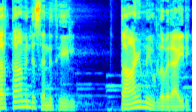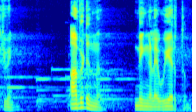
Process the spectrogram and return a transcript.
കർത്താവിന്റെ സന്നിധിയിൽ താഴ്മയുള്ളവരായിരിക്കുവിൻ. അവിടുന്ന് നിങ്ങളെ ഉയർത്തും.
